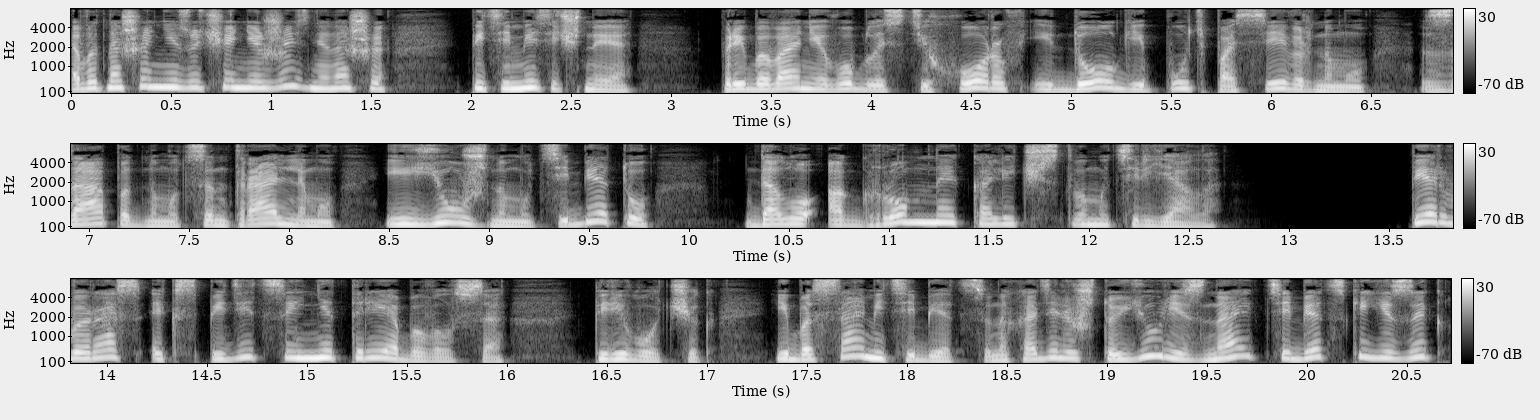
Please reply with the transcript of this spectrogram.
В отношении изучения жизни наши пятимесячные пребывания в области хоров и долгий путь по северному, западному, центральному и южному Тибету дало огромное количество материала. Первый раз экспедиции не требовался переводчик, ибо сами тибетцы находили, что Юрий знает тибетский язык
